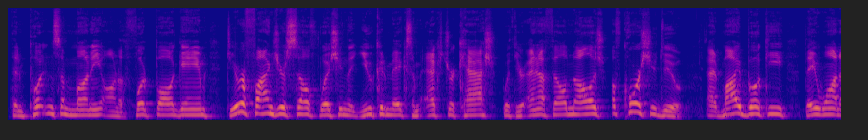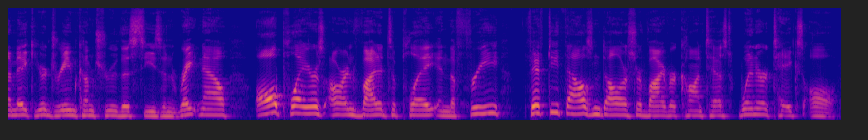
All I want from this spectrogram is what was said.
than putting some money on a football game? Do you ever find yourself wishing that you could make some extra cash with your NFL knowledge? Of course you do. At MyBookie, they want to make your dream come true this season. Right now, all players are invited to play in the free $50,000 Survivor contest, winner takes all.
